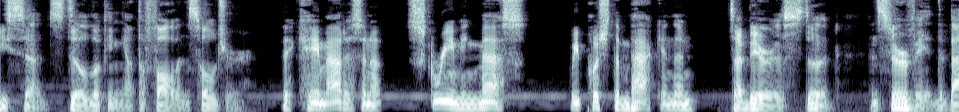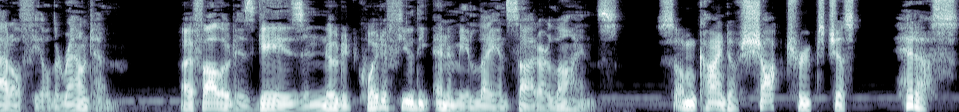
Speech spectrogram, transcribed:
he said, still looking at the fallen soldier. They came at us in a screaming mess. We pushed them back and then. Tiberius stood and surveyed the battlefield around him. I followed his gaze and noted quite a few the enemy lay inside our lines. Some kind of shock troops just hit us.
